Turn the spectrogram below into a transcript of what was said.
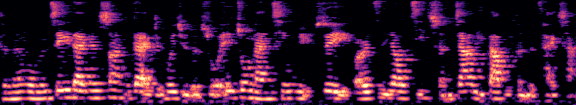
可能我们这一代跟上一代就会觉得说，哎，重男轻女，所以儿子要继承家里大部分的财产。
